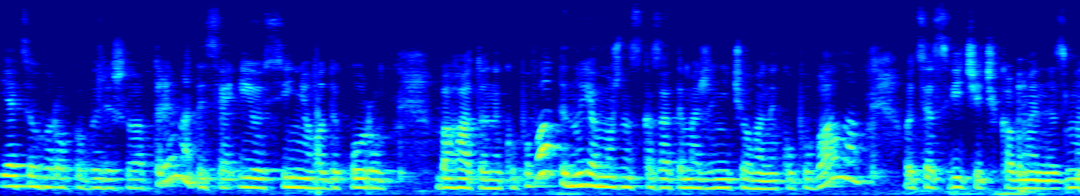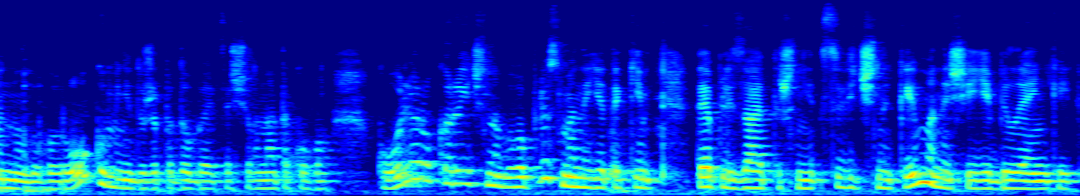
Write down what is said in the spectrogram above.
Я цього року вирішила втриматися і осіннього декору багато не купувати. Ну, я можна сказати, майже нічого не купувала. Оця свічечка в мене з минулого року. Мені дуже подобається, що вона такого кольору коричневого. Плюс в мене є такі теплі затишні свічники. В мене ще є біленький.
